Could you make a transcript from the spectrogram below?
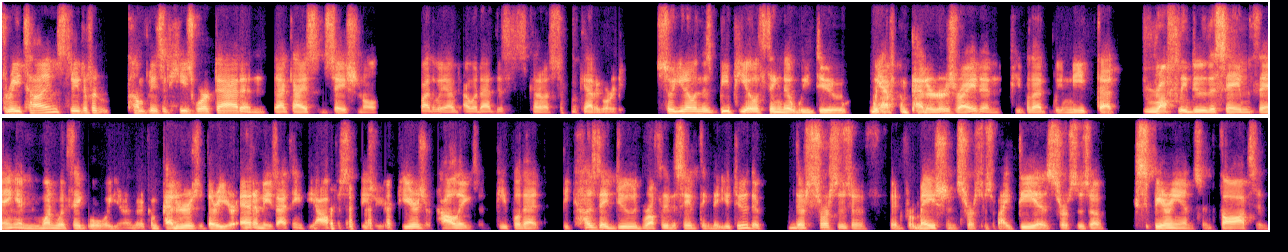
Three times, three different companies that he's worked at. And that guy is sensational. By the way, I, I would add this as kind of a subcategory. So, you know, in this BPO thing that we do, we have competitors, right? And people that we meet that roughly do the same thing. And one would think, well, you know, they're competitors, they're your enemies. I think the opposite. These are your peers, your colleagues, and people that, because they do roughly the same thing that you do, they're, they're sources of information, sources of ideas, sources of experience and thoughts. And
